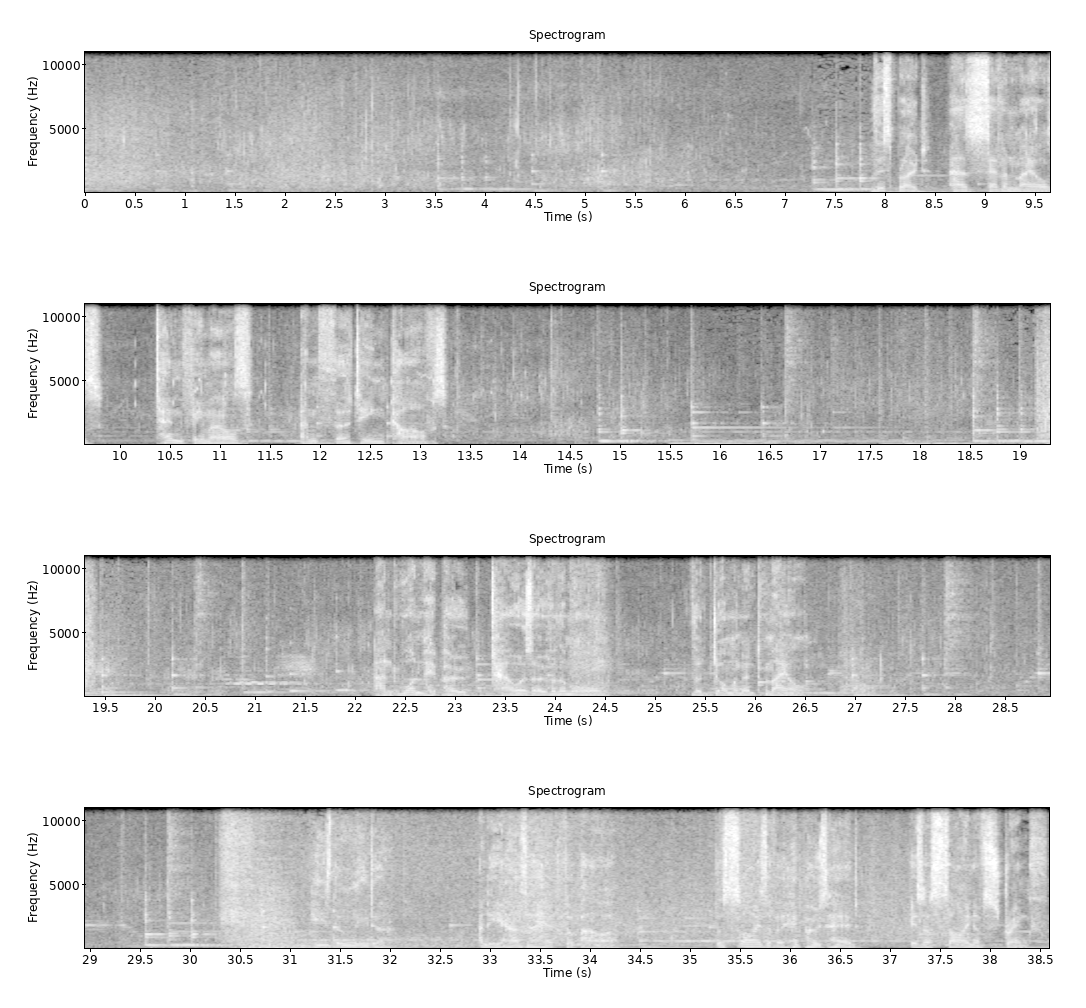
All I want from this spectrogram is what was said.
This bloat has seven males, 10 females, and 13 calves. And one hippo towers over them all, the dominant male. He's the leader, and he has a head for power. The size of a hippo's head is a sign of strength.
